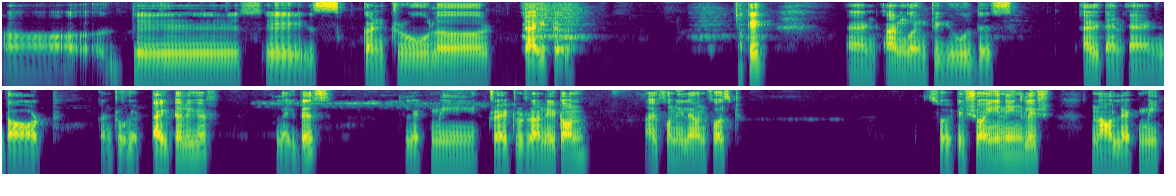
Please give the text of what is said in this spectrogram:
uh, this is controller title. Okay? And I'm going to use this l10n dot controller title here like this. Let me try to run it on iPhone 11 first. So it is showing in English. Now let me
